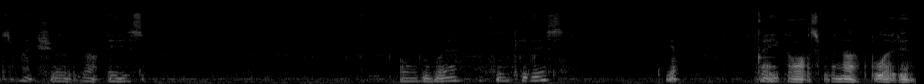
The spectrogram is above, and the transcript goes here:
let's make sure that that is all the way I think it is. Yep. There you go that's with a knife blade in.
